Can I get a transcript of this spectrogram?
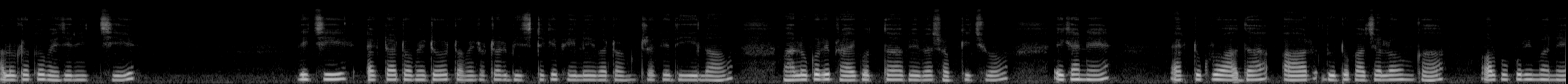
আলুটাকে ভেজে নিচ্ছি। দিচ্ছি একটা টমেটো। টমেটোটার বীজটাকে ফেলে এবার টমেটোটাকে দিলাম ভালো করে ফ্রাই করতে হবে এবার সব কিছু এখানে এক টুকরো আদা আর দুটো কাঁচা লঙ্কা অল্প পরিমাণে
